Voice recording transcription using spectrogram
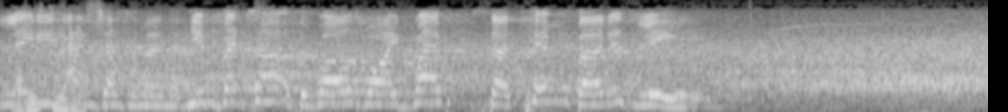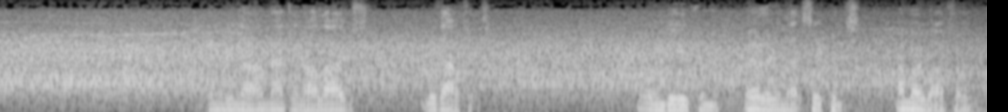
Ladies and gentlemen, the inventor of the World Wide Web, Sir Tim Berners-Lee. Can we now imagine our lives without it? Or indeed, from earlier in that sequence, a mobile phone.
